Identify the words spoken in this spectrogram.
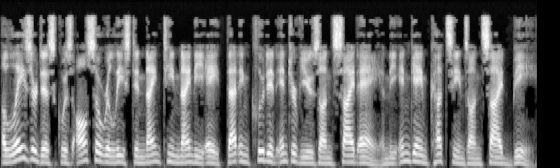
A Laserdisc was also released in 1998 that included interviews on Side A and the in-game cutscenes on Side B.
